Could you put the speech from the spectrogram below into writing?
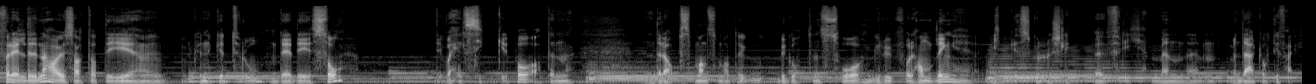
Foreldrene har jo sagt at de eh, kunne ikke tro det de så. De var helt sikre på at en en drapsmann som hadde begått en så grufull handling, ikke skulle slippe fri. Men, eh, men der tok de feil.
